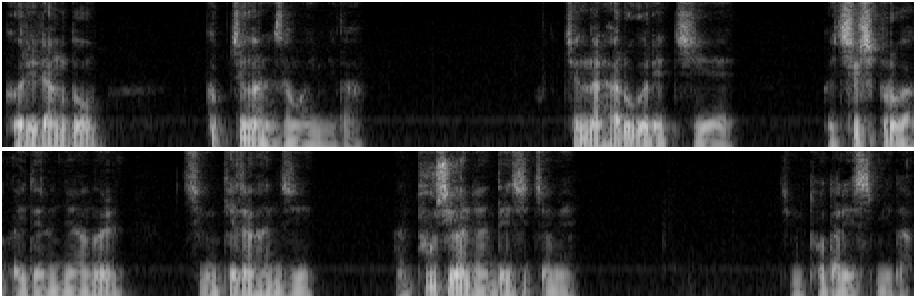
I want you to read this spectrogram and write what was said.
거래량도 급증하는 상황입니다. 전날 하루 거래치의 그70% 가까이 되는 양을 지금 개장한 지 한 2시간이 안 된 시점에 지금 도달했습니다.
